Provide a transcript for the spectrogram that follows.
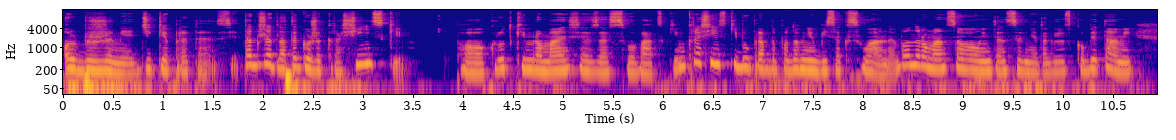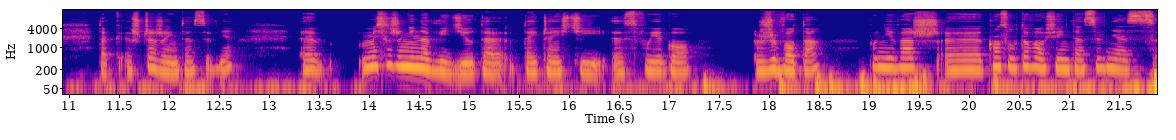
olbrzymie, dzikie pretensje. Także dlatego, że Krasiński po krótkim romansie ze Słowackim, Krasiński był prawdopodobnie biseksualny, bo on romansował intensywnie także z kobietami, tak szczerze intensywnie. E, myślę, że nienawidził te, tej części e, swojego żywota, ponieważ konsultował się intensywnie z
